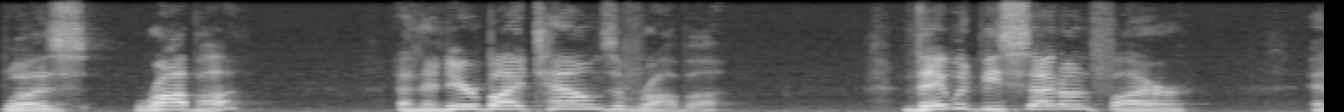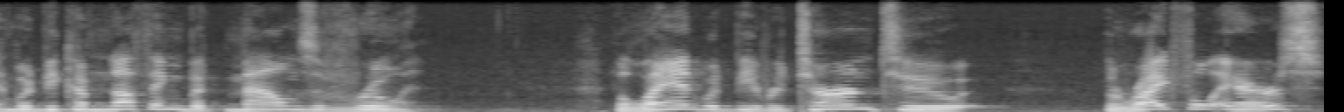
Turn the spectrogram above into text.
was Rabbah, and the nearby towns of Rabbah. They would be set on fire and would become nothing but mounds of ruin. The land would be returned to the rightful heirs,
